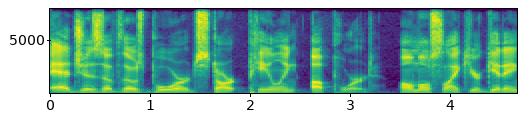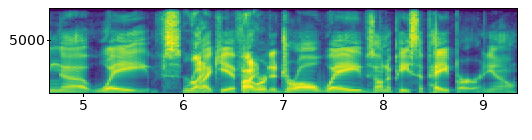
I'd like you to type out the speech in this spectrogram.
edges of those boards start peeling upward, almost like you're getting uh, waves. Right, Like if I were to draw waves on a piece of paper, you know,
